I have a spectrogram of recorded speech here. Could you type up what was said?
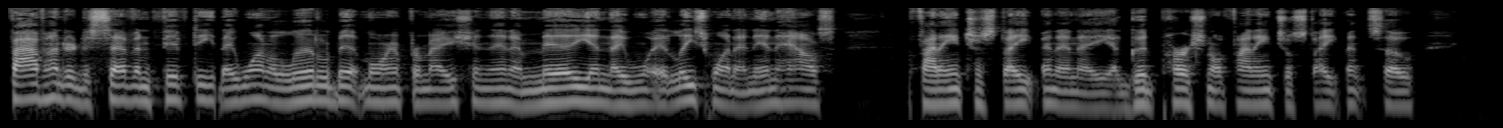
500 to 750, they want a little bit more information. than a million, they at least want an in-house financial statement and a, a good personal financial statement. So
